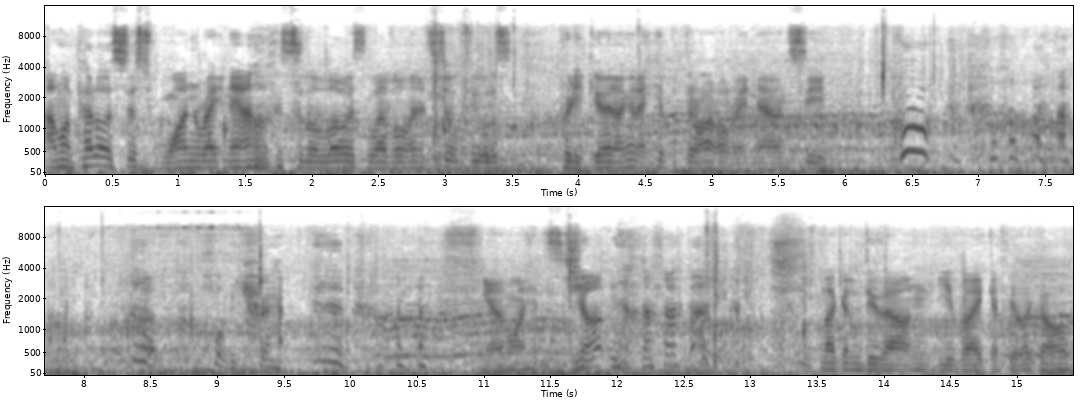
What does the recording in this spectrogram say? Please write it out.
I'm on pedal assist one right now, so the lowest level, and it still feels pretty good. I'm gonna hit the throttle right now and see. Holy crap. yeah, I wanna hit this jump. I'm not gonna do that on an e-bike. I feel like I'll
